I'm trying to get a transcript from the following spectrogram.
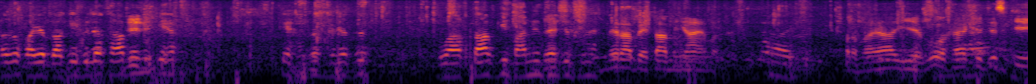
حضرت خواجہ باقی بلا صاحب جی، نے بھی جی۔ کہا کہ حضرت حضرت وہ آفتاب کی بانی تھے جس میں میرا بیٹا میاں احمد فرمایا یہ وہ ہے کہ جس کی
